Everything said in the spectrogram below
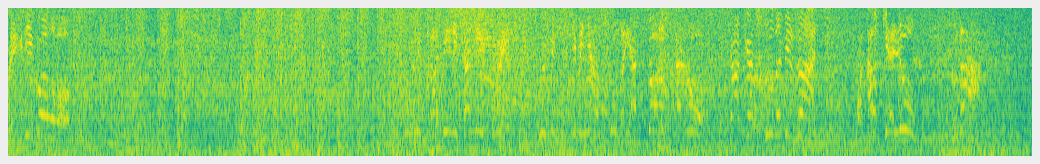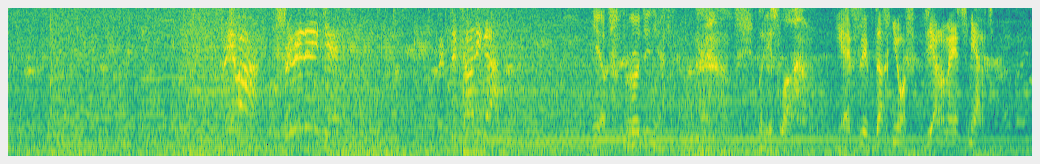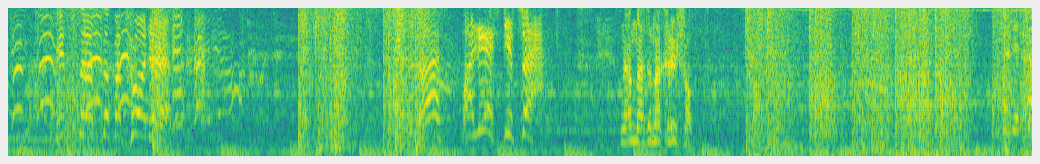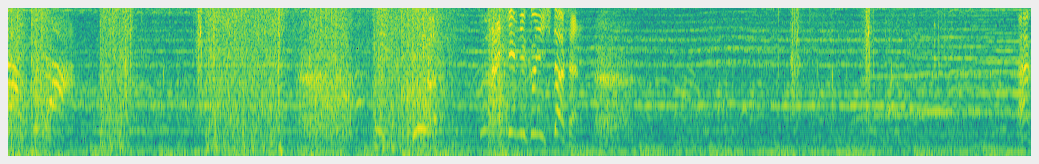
Пригни голову! Пробили канистры! Вытащите меня отсюда, я все расскажу! Как отсюда бежать? В потолке люк! Сюда! Живо! Шевелите! Вы вдыхали газ? Нет, вроде нет. Повезло. Если вдохнешь, верная смерть. Спецназ на подходе! Куда? По лестнице! Нам надо на крышу.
